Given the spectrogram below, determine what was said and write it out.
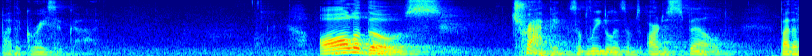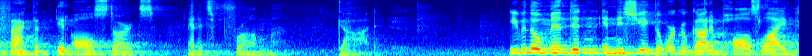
by the grace of God. All of those trappings of legalisms are dispelled by the fact that it all starts and it's from God. Even though men didn't initiate the work of God in Paul's life,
